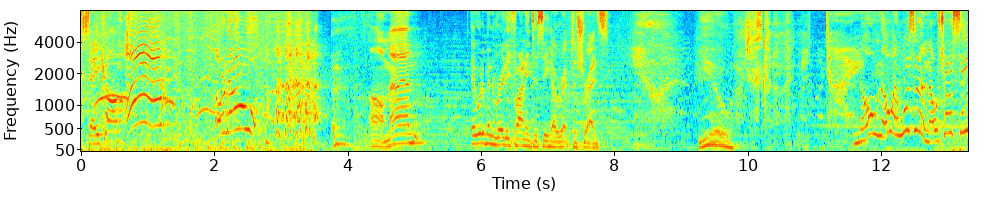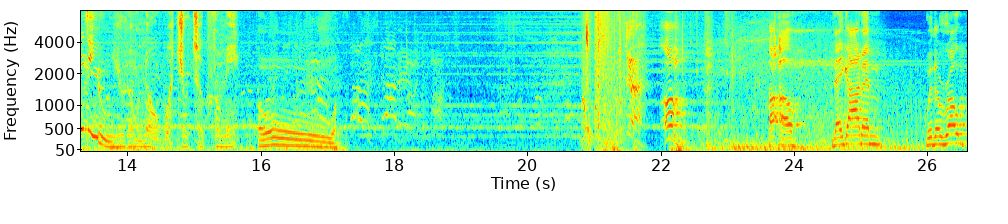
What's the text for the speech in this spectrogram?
stay calm. Ah! Oh no! oh man. It would have been really funny to see her ripped to shreds. You. are Just gonna let me die. No, no, I wasn't. I was trying to save you. You don't know what you took from me. Oh. Uh-oh. They got him with a rope.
